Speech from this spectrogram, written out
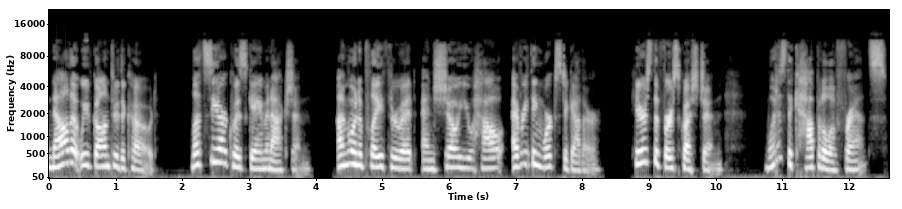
Now that we've gone through the code, let's see our quiz game in action. I'm going to play through it and show you how everything works together. Here's the first question. What is the capital of France?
